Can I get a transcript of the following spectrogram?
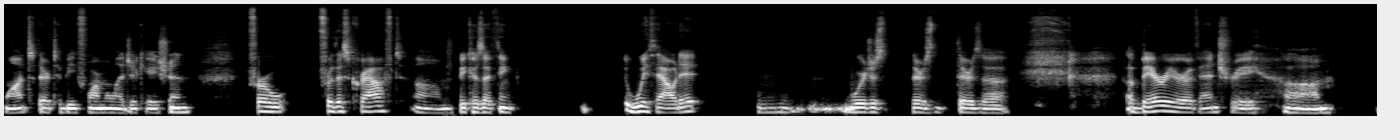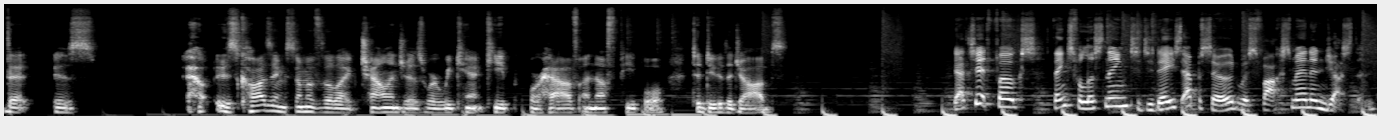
want there to be formal education for for this craft um, because I think without it, we're just there's there's a a barrier of entry um, that is is causing some of the like challenges where we can't keep or have enough people to do the jobs. That's it, folks. Thanks for listening to today's episode with Foxman and Justin.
